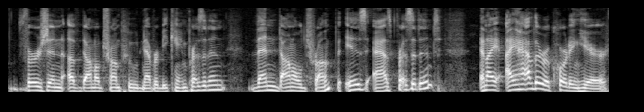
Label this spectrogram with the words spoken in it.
version of Donald Trump who never became president than Donald Trump is as president. And I, I have the recording here.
